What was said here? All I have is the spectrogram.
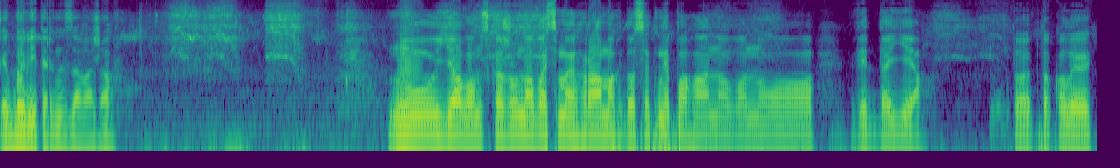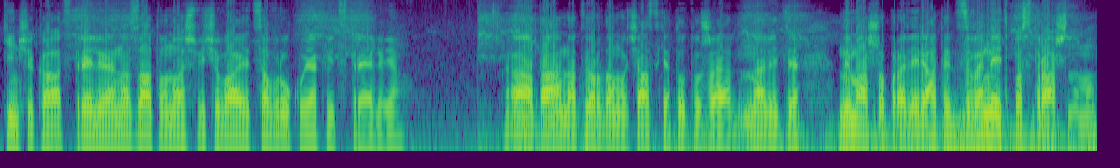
Якби вітер не заважав. Ну, я вам скажу, на 8 грамах досить непогано воно віддає. Тобто, коли кінчика відстрелює назад, воно аж відчувається в руку, як відстрелює. А, та на твердому участку тут уже навіть нема що перевіряти. Дзвенить по-страшному.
